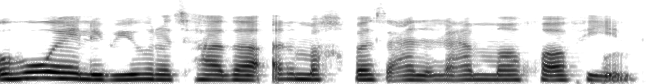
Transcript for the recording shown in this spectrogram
وهو اللي بيورث هذا المخبز عن العمة فافين.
